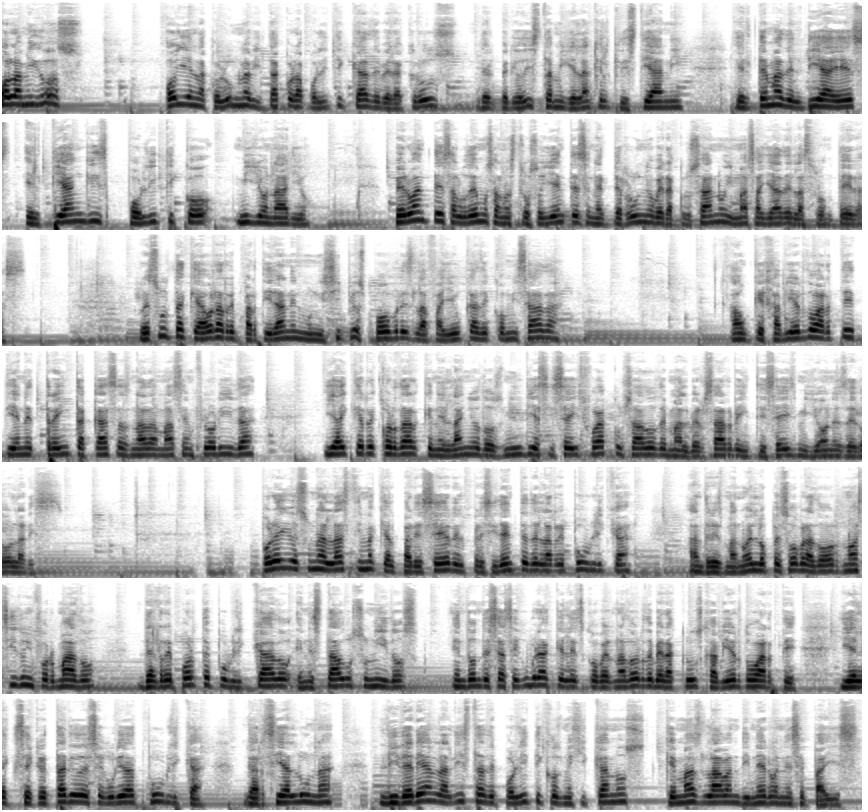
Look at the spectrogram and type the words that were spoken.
Hola amigos, hoy en la columna Bitácora Política de Veracruz del periodista Miguel Ángel Cristiani, el tema del día es el tianguis político millonario. Pero antes saludemos a nuestros oyentes en el terruño veracruzano y más allá de las fronteras. Resulta que ahora repartirán en municipios pobres la fayuca decomisada. Aunque Javier Duarte tiene 30 casas nada más en Florida, y hay que recordar que en el año 2016 fue acusado de malversar 26 millones de dólares. Por ello es una lástima que al parecer el presidente de la República, Andrés Manuel López Obrador, no ha sido informado del reporte publicado en Estados Unidos en donde se asegura que el exgobernador de Veracruz, Javier Duarte, y el exsecretario de Seguridad Pública, García Luna, liderean la lista de políticos mexicanos que más lavan dinero en ese país.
